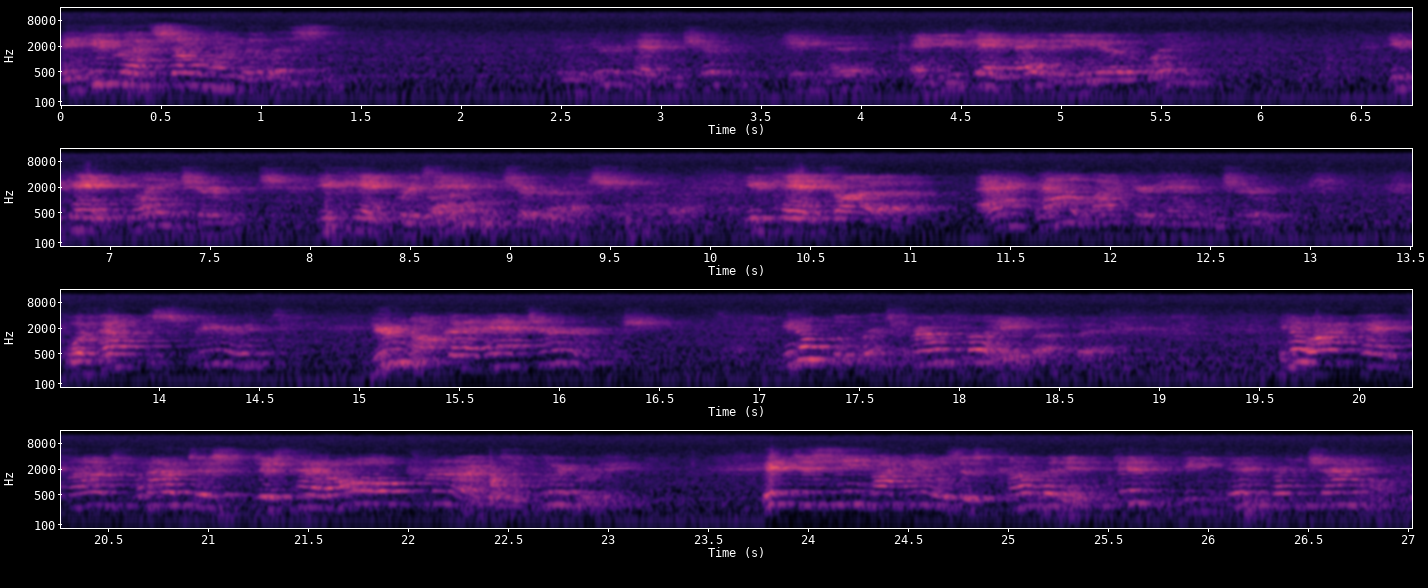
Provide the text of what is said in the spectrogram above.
and you got someone to listen, then you're having church. Amen. And you can't have it any other way. You can't play church. You can't pretend church. You can't try to act out like you're having church. Without the Spirit, you're not going to have church. You know, but what's real funny about that? You know, I've had times when I've just, just had all kinds of liberty. It just seems like it was just coming in 50 different channels.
